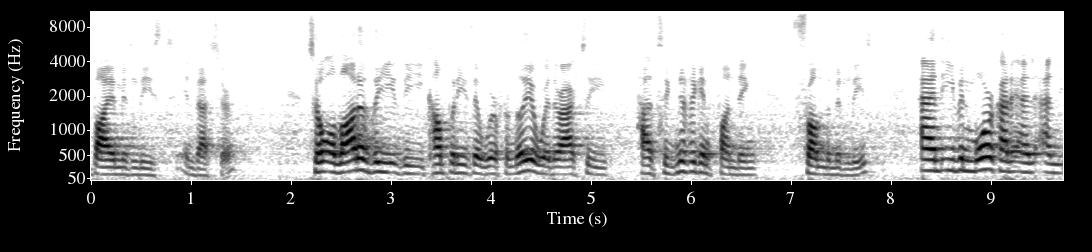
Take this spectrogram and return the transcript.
by a Middle East investor. So a lot of the, the companies that we're familiar with are actually have significant funding from the Middle East. And even more kind of, and, and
